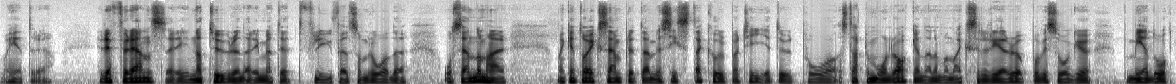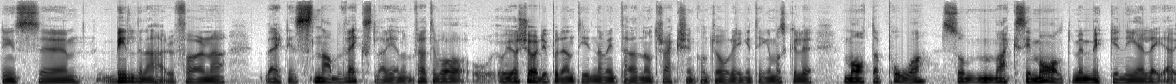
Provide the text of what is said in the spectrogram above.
vad heter det, referenser i naturen där, i och med att det är ett flygfältsområde. Och sen de här, man kan ta exemplet där med sista kurvpartiet ut på start och målrakan där när man accelererar upp och vi såg ju på medåkningsbilderna här hur förarna verkligen snabbväxlar genom, för att det var, och jag körde ju på den tiden när vi inte hade någon traction control och ingenting, och man skulle mata på så maximalt med mycket nedlägg.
